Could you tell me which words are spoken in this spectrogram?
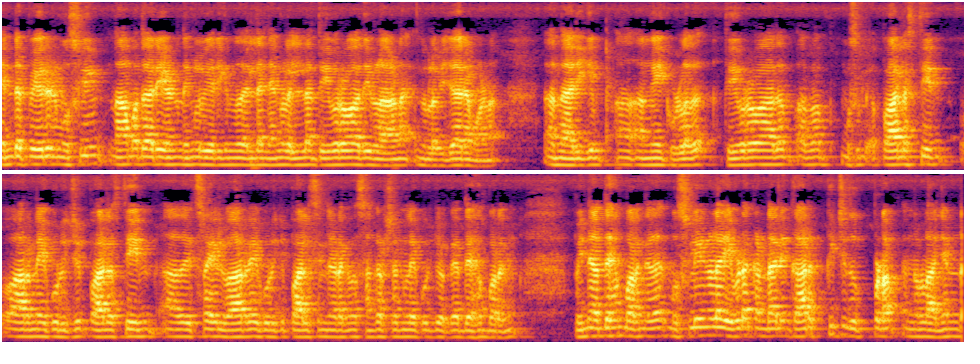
എന്റെ പേരൊരു മുസ്ലിം നാമധാരിയാണ്. നിങ്ങൾ വിചാരിക്കുന്നതെല്ലാം ഞങ്ങളെല്ലാം തീവ്രവാദികളാണ് എന്നുള്ള വിചാരമാണ്. എന്നായിരിക്കും അങ്ങേക്കുള്ളത്. തീവ്രവാദം അപ്പം മുസ്ലിം പാലസ്തീൻ വാറിനെ കുറിച്ച് പാലസ്തീൻ ഇസ്രായേൽ വാറിനെ കുറിച്ച് പാലസ്തീൻ നടക്കുന്ന സംഘർഷങ്ങളെ കുറിച്ചും അദ്ദേഹം പറഞ്ഞു. പിന്നെ അദ്ദേഹം പറഞ്ഞത് മുസ്ലിങ്ങളെ എവിടെ കണ്ടാലും കർക്കിച്ച് തുപ്പണം എന്നുള്ള അജണ്ട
